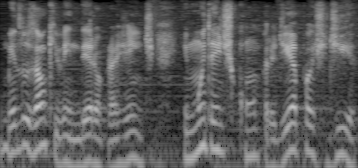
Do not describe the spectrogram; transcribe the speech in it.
Uma ilusão que venderam pra gente e muita gente compra dia após dia.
